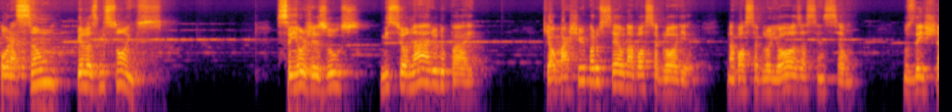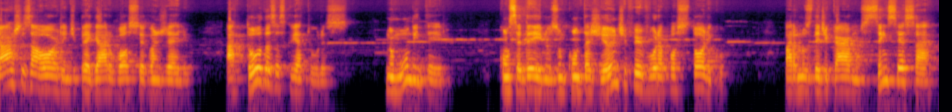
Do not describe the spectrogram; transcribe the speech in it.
Oração pelas missões. Senhor Jesus, missionário do Pai, que ao partir para o céu na vossa glória, na vossa gloriosa ascensão, nos deixastes a ordem de pregar o vosso evangelho a todas as criaturas, no mundo inteiro. Concedei-nos um contagiante fervor apostólico para nos dedicarmos sem cessar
